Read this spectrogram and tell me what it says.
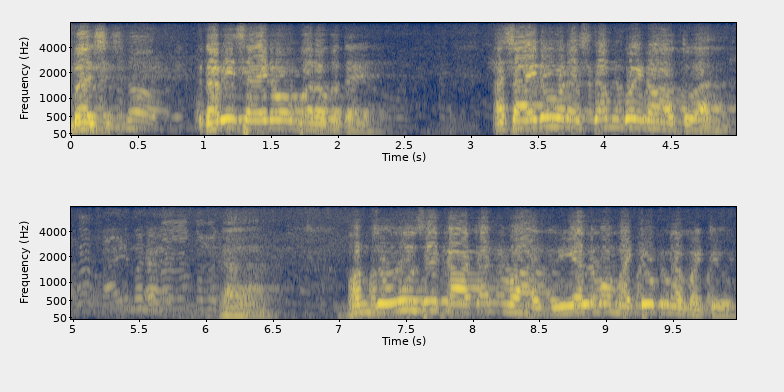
બસ. રવિ સાઈડમાં ઊભા રહો બધાએ. આ સાઈડમાં રસ્તામાં કોઈ ન આવતું આ. આમ જોવું છે કાકાને રિયલમાં મટ્યું કે ના મટ્યું?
